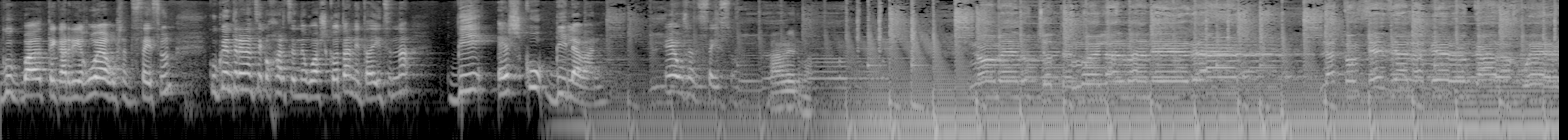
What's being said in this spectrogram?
Guk bat ekarri egoea gustatzen zaizun, guk entrenatzeko jartzen dugu askotan eta ditzen da bi esku bilaban. Ea gustatzen zaizu. A ber, ba. No me ducho, tengo el alma negra. La conciencia la pierdo en cada juerga.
